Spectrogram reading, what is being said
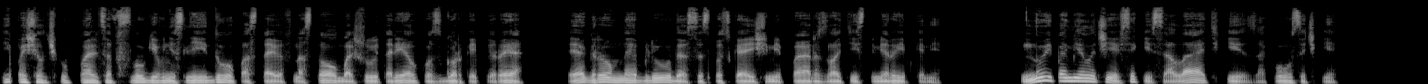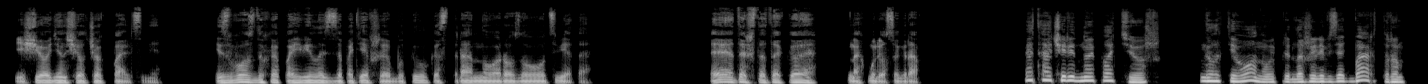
и по щелчку пальцев слуги внесли еду, поставив на стол большую тарелку с горкой пюре и огромное блюдо с испускающими пар золотистыми рыбками. Ну и по мелочи всякие салатики, закусочки. Еще один щелчок пальцами. Из воздуха появилась запотевшая бутылка странного розового цвета. «Это что такое?» — нахмурился граф. «Это очередной платеж. Галактионову предложили взять бартером.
